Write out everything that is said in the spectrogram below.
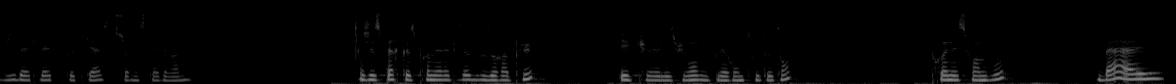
Vie d'athlète podcast sur Instagram. J'espère que ce premier épisode vous aura plu et que les suivants vous plairont tout autant. Prenez soin de vous. Bye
